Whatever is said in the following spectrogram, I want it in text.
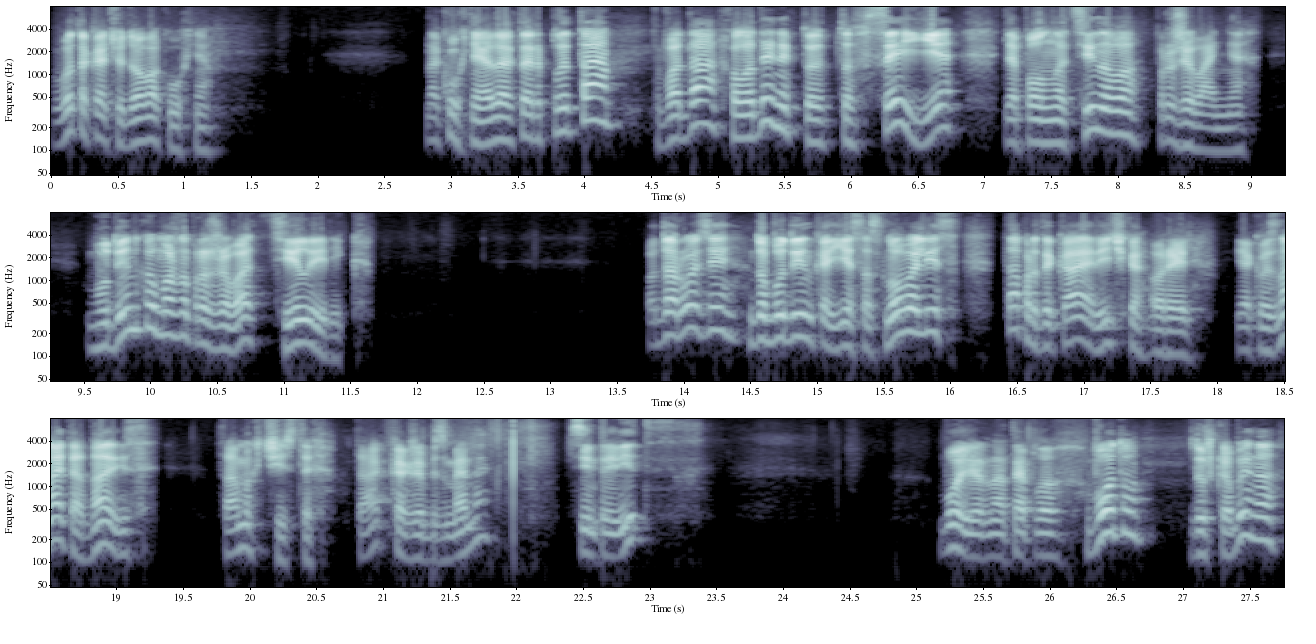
Ось така чудова кухня. На кухні електроплита, вода, холодильник, тобто все є для повноцінного проживання. В будинку можна проживати цілий рік. По дорозі до будинка є сосновий ліс та протикає річка Орель. Як ви знаєте, одна із самих чистих. Так, як же без мене? Всім привіт! Бойлер на теплу воду, душкабина,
